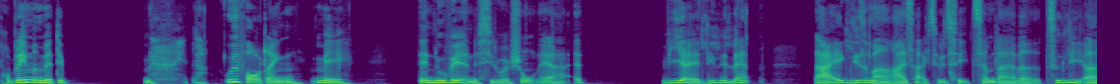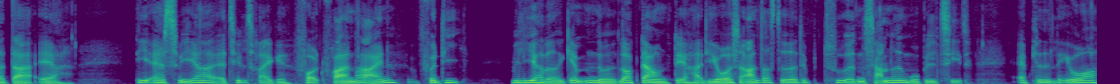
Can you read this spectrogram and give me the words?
problemet med det, eller udfordringen med den nuværende situation er, at vi er et lille land. Der er ikke lige så meget rejseaktivitet, som der har været tidligere. Der er, det er sværere at tiltrække folk fra andre egne, fordi vi lige har været igennem noget lockdown. Det har de jo også andre steder. Det betyder, at den samlede mobilitet er blevet lavere.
